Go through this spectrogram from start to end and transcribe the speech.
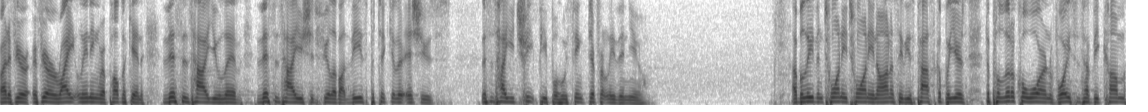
right? If you're, if you're a right leaning Republican, this is how you live. This is how you should feel about these particular issues. This is how you treat people who think differently than you. I believe in 2020, and honestly, these past couple years, the political war and voices have become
